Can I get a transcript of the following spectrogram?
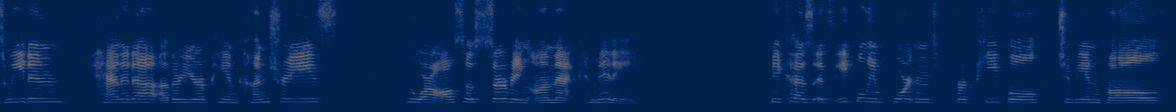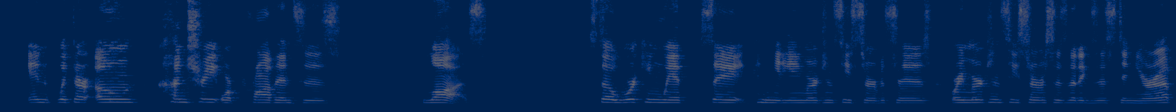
Sweden, Canada, other European countries, who are also serving on that committee because it's equally important for people to be involved in with their own country or province's laws so working with say canadian emergency services or emergency services that exist in europe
